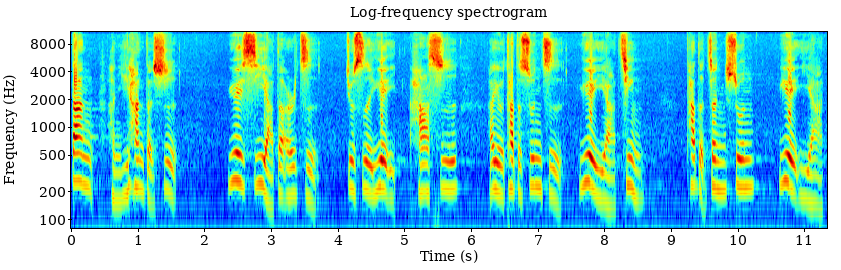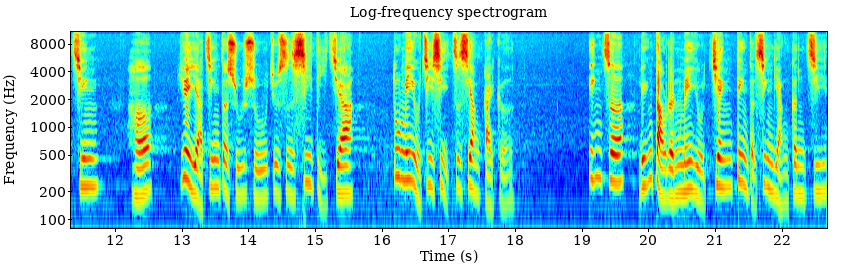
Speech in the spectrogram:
但很遗憾的是，约西亚的儿子就是约哈斯，还有他的孙子岳雅静，他的曾孙岳雅金和岳雅金的叔叔就是西底家，都没有继续这项改革。因着领导人没有坚定的信仰根基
